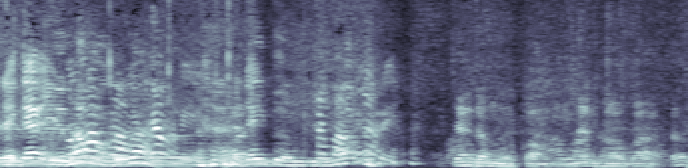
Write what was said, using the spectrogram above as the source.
Cái cái gì thăm mà cũng có Cái tường gì đó Chân đồng một còn nên hợp và tới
